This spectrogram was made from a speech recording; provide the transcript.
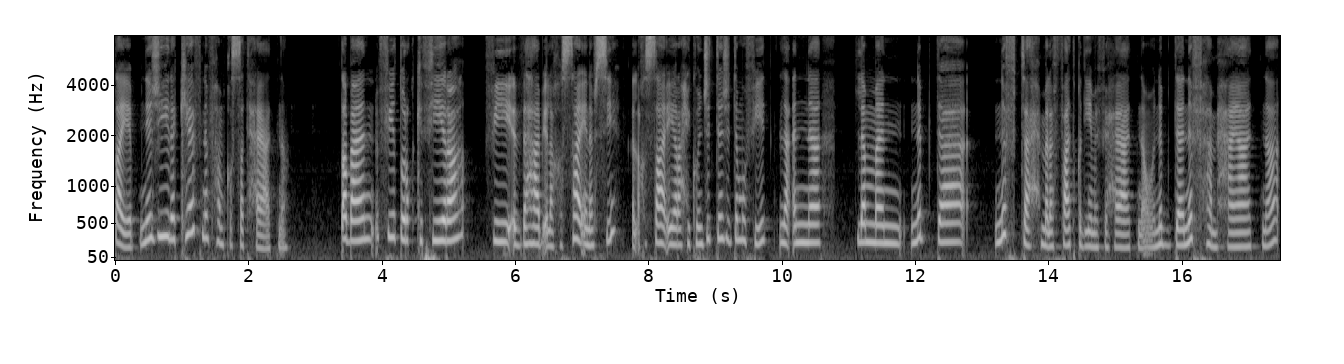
طيب نجي لكيف نفهم قصة حياتنا؟ طبعا في طرق كثيرة في الذهاب إلى أخصائي نفسي. الأخصائي راح يكون جدا جدا مفيد لأن لما نبدأ نفتح ملفات قديمة في حياتنا ونبدأ نفهم حياتنا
